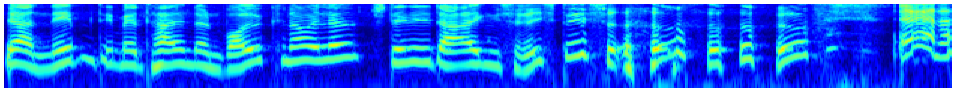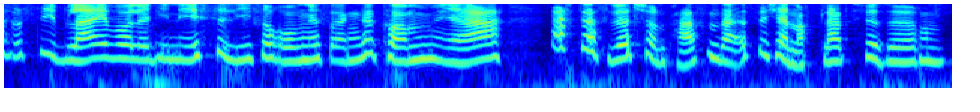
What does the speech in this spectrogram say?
Ja, neben die metallenen Wollknäule, stehen die da eigentlich richtig? Ja, das ist die Bleiwolle, die nächste Lieferung ist angekommen, ja. Ach, das wird schon passen, da ist sicher noch Platz für Sören.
